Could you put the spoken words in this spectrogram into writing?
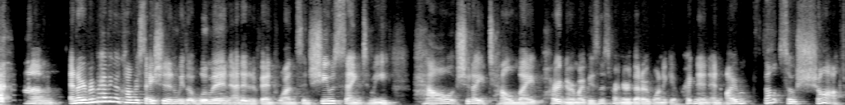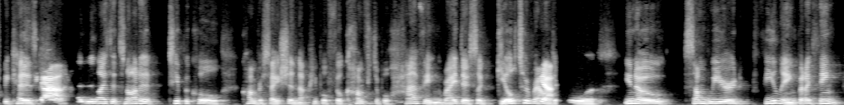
Um, and I remember having a conversation with a woman at an event once, and she was saying to me, How should I tell my partner, my business partner, that I want to get pregnant? And I felt so shocked because yeah. I realized it's not a typical conversation that people feel comfortable having, right? There's a guilt around yeah. it, or, you know, some weird feeling. But I think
